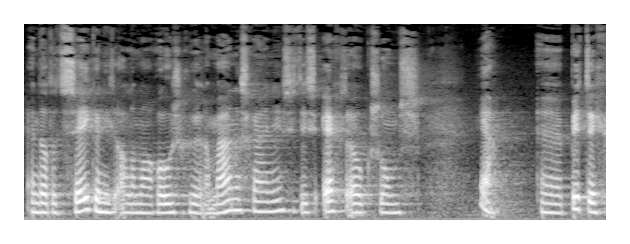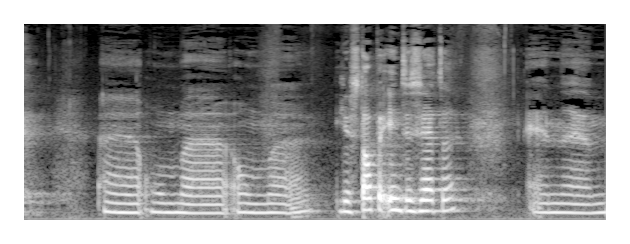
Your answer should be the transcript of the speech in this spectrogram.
En dat het zeker niet allemaal roze geur en maneschijn is. Het is echt ook soms, ja, uh, pittig uh, om, uh, om je stappen in te zetten. En ehm,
